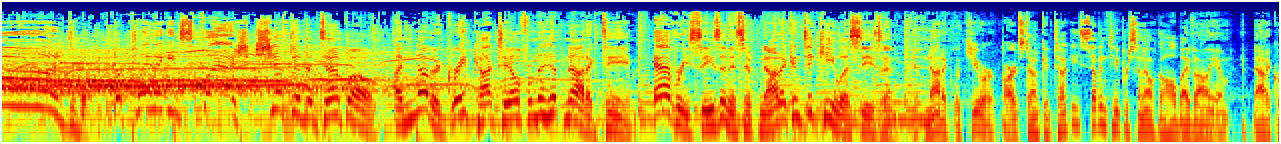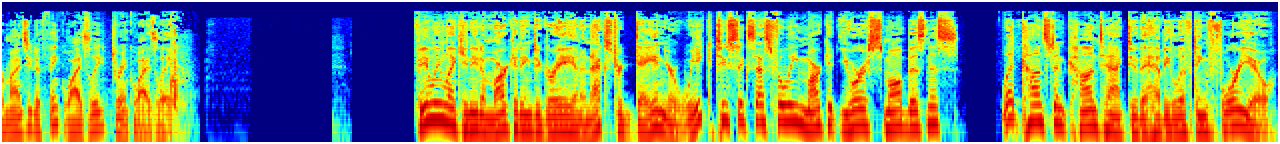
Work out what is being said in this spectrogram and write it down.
The playmaking splash shifted the tempo. Another great cocktail from the Hypnotic team. Every season is Hypnotic and Tequila season. Hypnotic Liqueur, Bardstown, Kentucky, 17% alcohol by volume. Hypnotic reminds you to think wisely, drink wisely. Feeling like you need a marketing degree and an extra day in your week to successfully market your small business? Let Constant Contact do the heavy lifting for you.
